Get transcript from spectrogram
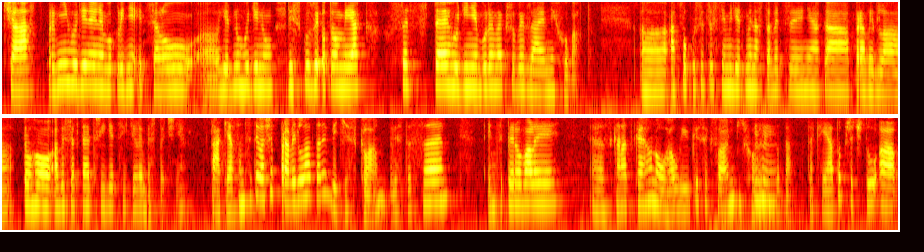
část první hodiny nebo klidně i celou uh, jednu hodinu diskuzi o tom, jak se v té hodině budeme k sobě vzájemně chovat. Uh, a pokusit se s těmi dětmi nastavit si nějaká pravidla toho, aby se v té třídě cítili bezpečně. Tak, já jsem si ty vaše pravidla tady vytiskla. Vy jste se inspirovali eh, z kanadského know-how výuky sexuální výchovy. Mm-hmm. To tak. tak já to přečtu a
